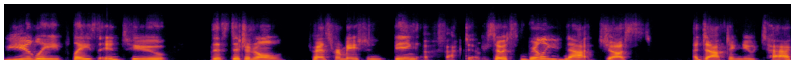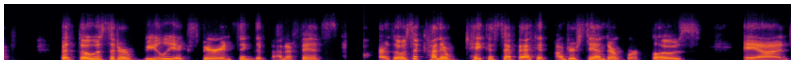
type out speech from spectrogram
really plays into this digital transformation being effective. So it's really not just adopting new tech, but those that are really experiencing the benefits are those that kind of take a step back and understand their workflows and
